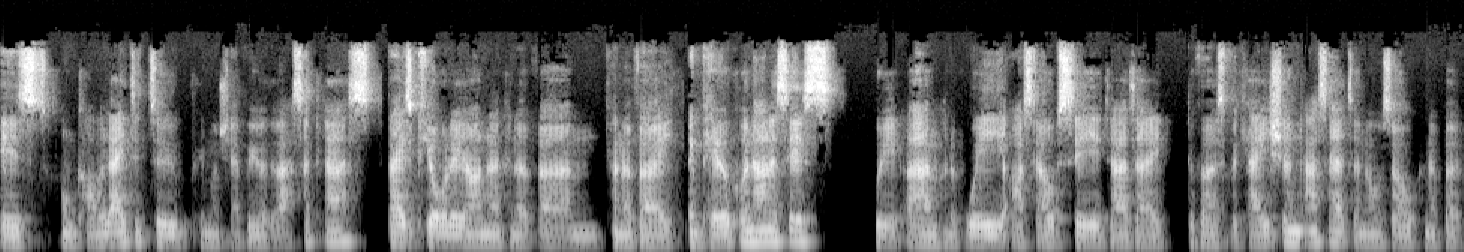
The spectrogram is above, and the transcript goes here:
is uncorrelated to pretty much every other asset class, based purely on a kind of um, kind of a empirical analysis we um, kind of we ourselves see it as a diversification asset and also kind of a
